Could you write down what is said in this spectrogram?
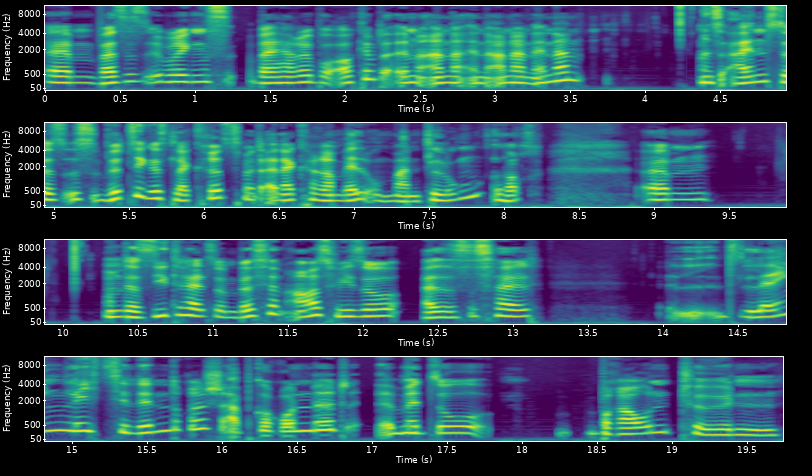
Ähm, was es übrigens bei Haribo auch gibt, in, in anderen Ländern, ist eins, das ist witziges Lakritz mit einer Karamellummantelung. Ähm, und das sieht halt so ein bisschen aus wie so, also es ist halt länglich zylindrisch abgerundet äh, mit so Brauntönen.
